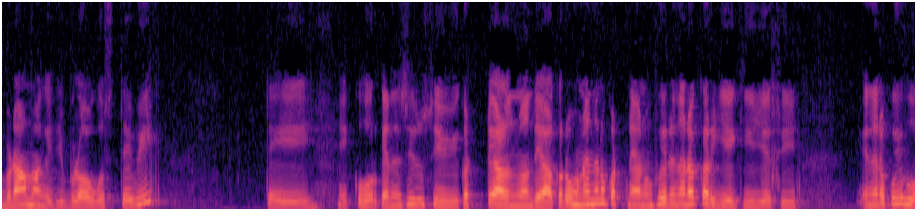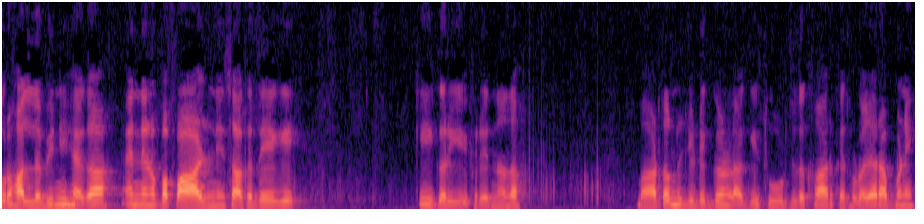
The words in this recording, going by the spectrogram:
ਬਣਾਵਾਂਗੇ ਜੀ ਬਲੌਗ ਉਸ ਤੇ ਵੀ। ਤੇ ਇੱਕ ਹੋਰ ਕਹਿੰਦੇ ਸੀ, ਤੁਸੀਂ ਵੀ ਕੱਟੇ ਵਾਲਿਆਂ ਨੂੰ ਨਾ ਦਿਆ ਕਰੋ। ਹੁਣ ਇਹਨਾਂ ਨੂੰ ਕੱਟਿਆਂ ਨੂੰ ਫਿਰ ਇਹਨਾਂ ਦਾ ਕਰੀਏ ਕੀ ਜੇ ਅਸੀਂ? ਇਹਨਾਂ ਦਾ ਕੋਈ ਹੋਰ ਹੱਲ ਵੀ ਨਹੀਂ ਹੈਗਾ। ਇੰਨੇ ਨੂੰ ਆਪਾਂ ਪਾਲ ਨਹੀਂ ਸਕਦੇਗੇ ਕੀ ਕਰੀਏ ਫਿਰ ਇਹਨਾਂ ਦਾ? ਬਾਹਰ ਧੁੰਦ ਜੀ ਡਿੱਗਣ ਲੱਗ ਗਈ। ਸੂਰਜ ਦਿਖਾਰ ਕੇ ਥੋੜਾ ਜਿਹਾ ਰੱਬ ਨੇ।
